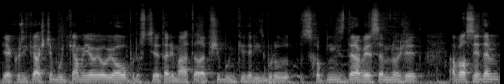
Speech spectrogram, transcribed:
Kdy jako říkáš těm buňkám, jo, jo, jo, prostě tady máte lepší buňky, které budou schopní zdravě se množit. A vlastně ten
